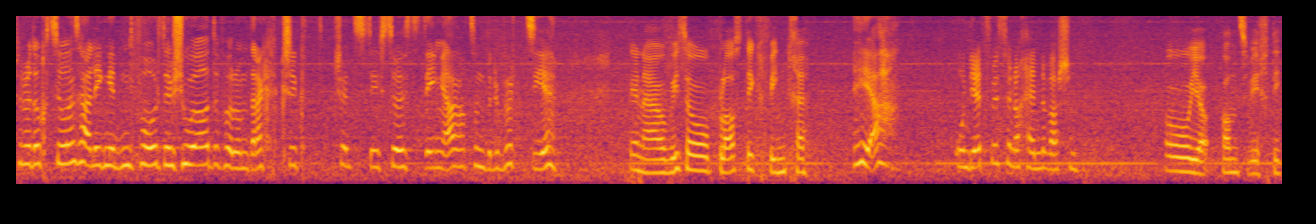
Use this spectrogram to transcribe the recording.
die Produktionshalle irgendwie vor den Schuhen oder vor dem Dreck geschützt ist, so ein Ding einfach zum drüber ziehen. Genau, wie so Plastikfinken. Ja. Und jetzt müssen wir noch Hände waschen. Oh ja, ganz wichtig.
